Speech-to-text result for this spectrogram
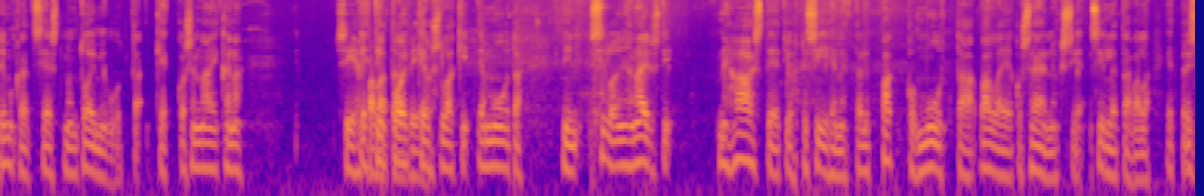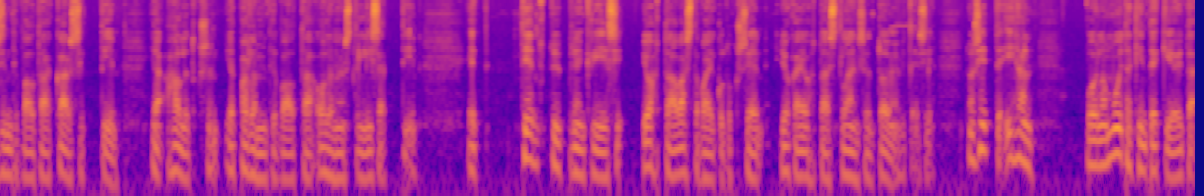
demokraattisen järjestelmän toimivuutta Kekkosen aikana, Siihen tehtiin poikkeuslaki vielä. ja muuta, niin silloin ihan aidosti ne haasteet johti siihen, että oli pakko muuttaa vallanjakosäännöksiä sillä tavalla, että presidentinvaltaa karsittiin ja hallituksen ja parlamentin valtaa olennaisesti lisättiin. Et tietyn tyyppinen kriisi johtaa vastavaikutukseen, joka johtaa sitten lainsäädännön toimenpiteisiin. No sitten ihan voi olla muitakin tekijöitä,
